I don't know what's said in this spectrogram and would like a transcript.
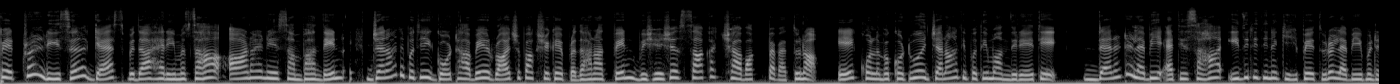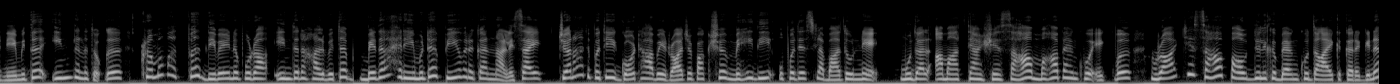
පෙට්‍රල් ඩීසල් ගෑස් බෙදා හැරීම සහ ආනයනය සම්බන්ධයෙන් ජනාධිපති ගෝඨාබේ රාජපක්ෂකය ප්‍රධානත්වෙන් විශේෂ සාකච්ඡාවක් පැවැත්වුණා. ඒ කොළඹ කොටුව ජනාධිපති මන්දිරේති. දැනට ලැබී ඇති සහ ඉදිරිදින කිහිපේ තුර ලැබීමට නියමිත ඉන්දන තොක ක්‍රමවත්ව දිවයින පුරා ඉන්දන හල්වෙත බෙදා හැරීමට පියවරගන්නා ලෙසයි ජනාධිපති ගෝඨාබේ රාජපක්ෂ මෙහිදී උපදෙස් ලබා දුන්නේ. මුදල් අමාත්‍යංශය සහ මහ බැංකුව එක්ව රාජ්‍ය සහ පෞද්ගලික බැංකු දායක කරගෙන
